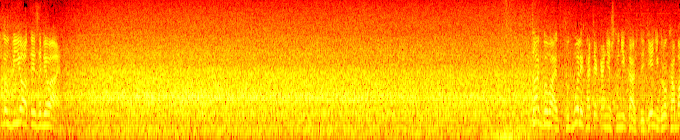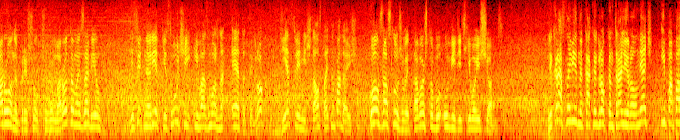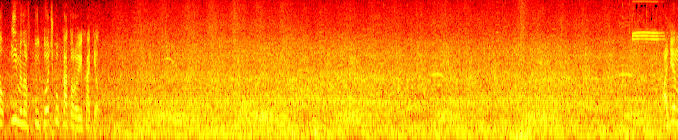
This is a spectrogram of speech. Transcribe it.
угол бьет и забивает. Так бывает в футболе, хотя, конечно, не каждый день игрок обороны пришел к чужим воротам и забил. Действительно редкий случай, и, возможно, этот игрок в детстве мечтал стать нападающим. Гол заслуживает того, чтобы увидеть его еще раз. Прекрасно видно, как игрок контролировал мяч и попал именно в ту точку, которую и хотел. Один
